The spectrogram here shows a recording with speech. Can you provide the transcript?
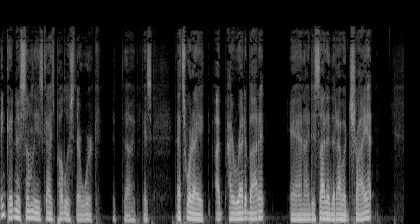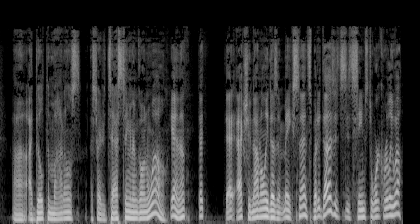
thank goodness some of these guys publish their work it, uh, because that's what I, I, I read about it and I decided that I would try it. Uh, I built the models. I started testing, and I'm going, well, yeah, that, that that actually not only does it make sense, but it does. It's, it seems to work really well.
